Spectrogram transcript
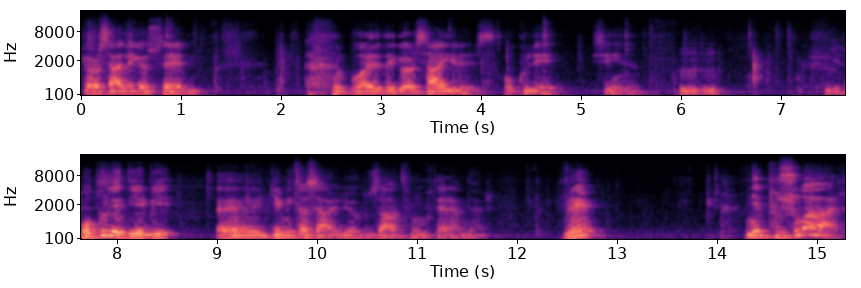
Görselde gösterelim. Bu arada görsel gireriz. Hokule şeyini. Hokule diye bir e, gemi tasarlıyor bu zat muhteremler. Ve ne pusula var,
